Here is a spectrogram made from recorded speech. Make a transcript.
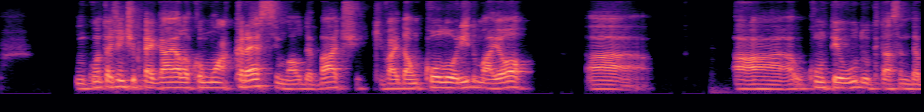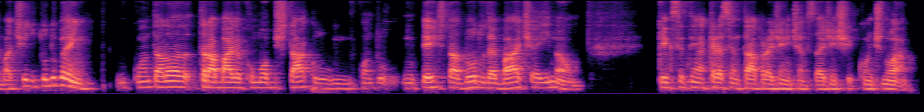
enquanto a gente pegar ela como um acréscimo ao debate, que vai dar um colorido maior a, a, o conteúdo que está sendo debatido, tudo bem. Enquanto ela trabalha como obstáculo, enquanto interditador do debate, aí não. O que, que você tem a acrescentar para a gente antes da gente continuar?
